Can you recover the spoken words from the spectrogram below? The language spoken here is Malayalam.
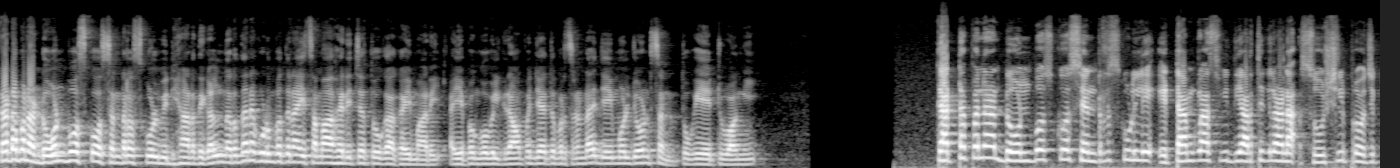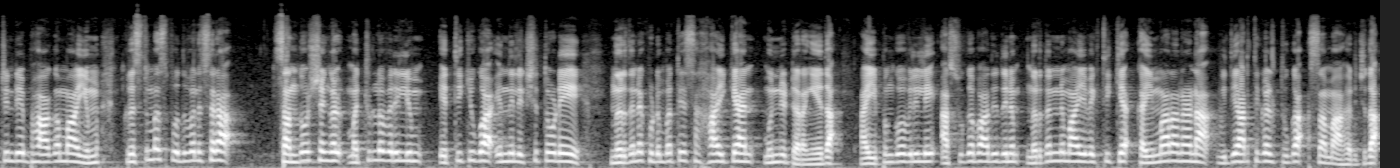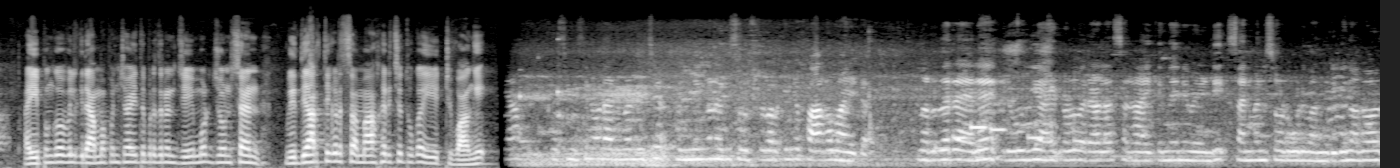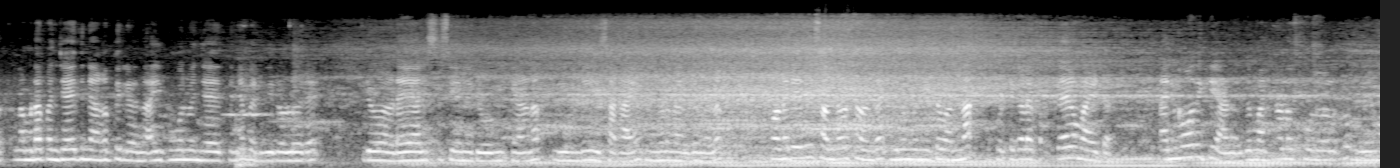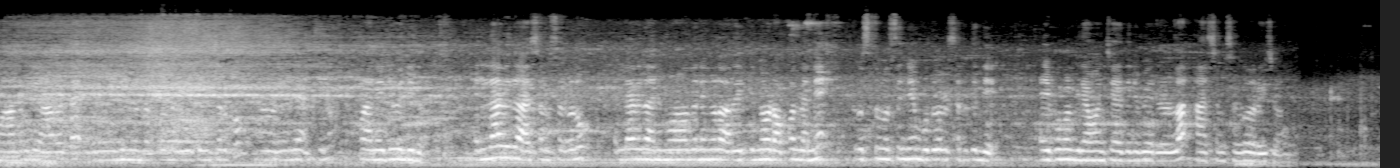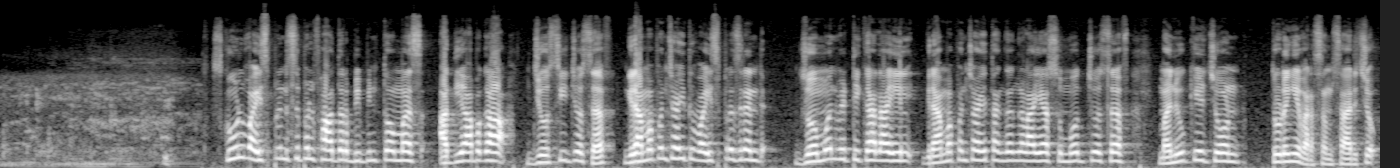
Kattappana Don Bosco central school വിദ്യാർത്ഥികൾ നിർധന കുടുംബത്തിനായി സമാഹരിച്ച തുക കൈമാറി. അയ്യപ്പൻകോവിൽ ഗ്രാമപഞ്ചായത്ത് പ്രസിഡന്റ് ജെയ്മോൾ ജോൺസൺ തുക ഏറ്റുവാങ്ങി കട്ടപ്പന ഡോൺ ബോസ്കോ സെൻട്രൽ സ്കൂളിലെ എട്ടാം ക്ലാസ് വിദ്യാർത്ഥികളാണ് സോഷ്യൽ പ്രോജക്റ്റിന്റെ ഭാഗമായും ക്രിസ്തുമസ് പുതുവത്സര സന്തോഷങ്ങൾ മറ്റുള്ളവരിലും എത്തിക്കുക എന്ന ലക്ഷ്യത്തോടെ നിർധന കുടുംബത്തെ സഹായിക്കാൻ മുന്നിട്ടിറങ്ങിയത്. അയ്യപ്പൻകോവിലിലെ അസുഖബാധിതനും നിർധനനുമായ വ്യക്തിക്ക് കൈമാറാനാണ് വിദ്യാർത്ഥികൾ തുക സമാഹരിച്ചത്. അയ്യപ്പൻകോവിൽ ഗ്രാമപഞ്ചായത്ത് പ്രസിഡന്റ് ജെയ്മോൾ ജോൺസൺ വിദ്യാർത്ഥികൾ സമാഹരിച്ച തുക ഏറ്റുവാങ്ങി. ക്രിസ്മസിനോടനുബന്ധിച്ച് കുഞ്ഞുങ്ങളൊരു സോഷ്യൽ വർക്കിന്റെ ഭാഗമായിട്ട് നിർദ്ധരായാലെ രോഗിയായിട്ടുള്ള ഒരാളെ സഹായിക്കുന്നതിന് വേണ്ടി സന്മനസ്സോടുകൂടി വന്നിരിക്കുന്നു. അതോ നമ്മുടെ പഞ്ചായത്തിന്റെ അകത്തിൽ ഐപ്പൂങ്കൽ പഞ്ചായത്തിന്റെ പരിധിയിലുള്ളവരെ ഒരു ഡയാലിസിസ് ചെയ്യുന്ന രോഗിക്കാണ് ഇതിന്റെ ഈ സഹായം നിങ്ങൾ നൽകുന്നത്. വളരെയധികം സന്തോഷമുണ്ട്. ഇതിനു മുന്നിട്ട് വന്ന കുട്ടികളെ പ്രത്യേകമായിട്ട് അനുമോദിക്കുകയാണ്. ഇത് മറ്റുള്ള സ്കൂളുകൾക്കും ഇത് മാതൃകയാവട്ടെ. ഇതിനു വേണ്ടി നേതൃത്വം നൽകിയ ടീച്ചർക്കും അതുപോലെ അച്ഛനും മാനേജ്മെന്റിനും എല്ലാവിധ ആശംസകളും എല്ലാവിധ അനുമോദനങ്ങളും അറിയിക്കുന്നതോടൊപ്പം തന്നെ ക്രിസ്തുമസിന്റെയും പുതുവത്സരത്തിന്റെയും അയ്യപ്പങ്ങൾ ഗ്രാമപഞ്ചായത്തിന്റെ പേരിലുള്ള ആശംസകളും അറിയിച്ചുകൊണ്ട് school vice principal father Bibin Thomas അധ്യാപക ജോസി ജോസഫ് ഗ്രാമപഞ്ചായത്ത് വൈസ് പ്രസിഡന്റ് ജോമോൻ വെട്ടിക്കാലായിൽ ഗ്രാമപഞ്ചായത്ത് അംഗങ്ങളായ Sumod Joseph Manu K John തുടങ്ങിയവർ സംസാരിച്ചു.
